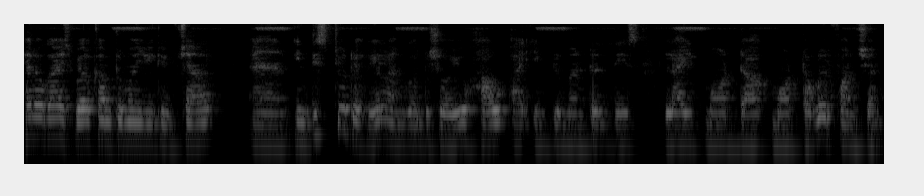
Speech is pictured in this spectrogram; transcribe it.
Hello guys, welcome to my YouTube channel and in this tutorial I'm going to show you how I implemented this light mode dark mode toggle function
